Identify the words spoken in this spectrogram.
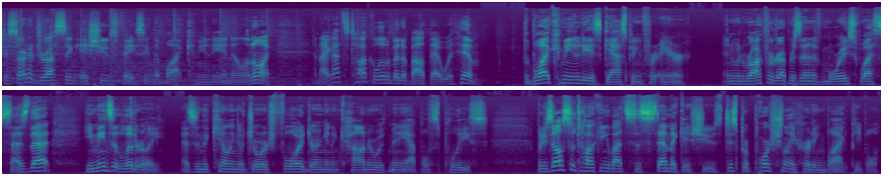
to start addressing issues facing the black community in Illinois. And I got to talk a little bit about that with him. The black community is gasping for air, and when Rockford Representative Maurice West says that, he means it literally, as in the killing of George Floyd during an encounter with Minneapolis police. But he's also talking about systemic issues disproportionately hurting black people.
